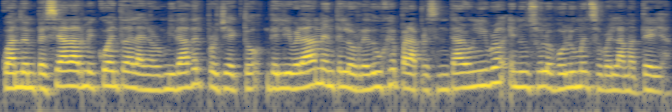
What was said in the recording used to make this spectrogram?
Cuando empecé a darme cuenta de la enormidad del proyecto, deliberadamente lo reduje para presentar un libro en un solo volumen sobre la materia.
